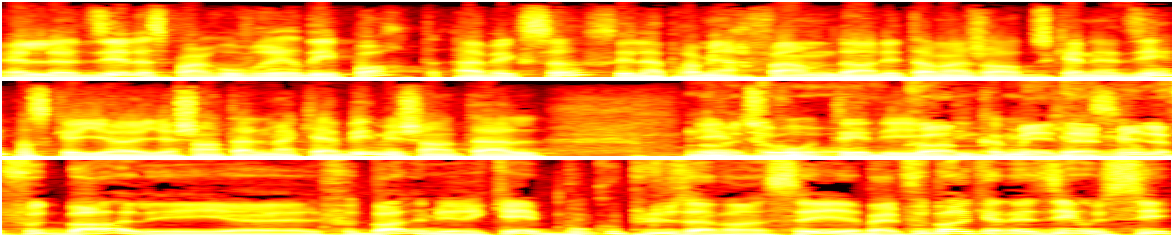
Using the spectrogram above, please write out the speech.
Elle l'a dit, elle espère ouvrir des portes avec ça. C'est la première femme dans l'état-major du Canadien, parce qu'il y a, il y a Chantal Maccabé, mais Chantal est Ouais, du côté des, comme- des mais, communications. mais le football et le football américain est beaucoup plus avancé. Ben, le football canadien aussi,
